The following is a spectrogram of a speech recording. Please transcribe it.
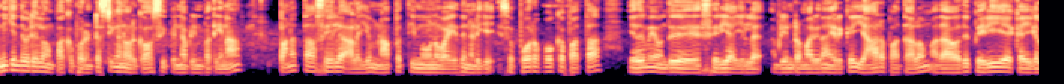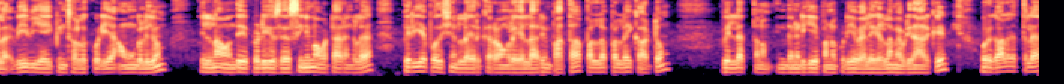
இன்றைக்கி இந்த வீடியோவில் நம்ம பார்க்க போகிற இன்ட்ரெஸ்டிங்கான ஒரு காசிப் என்ன அப்படின்னு பார்த்தீங்கன்னா பணத்தாசையில் அலையும் நாற்பத்தி மூணு வயது நடிகை. ஸோ போகிற போக்க பார்த்தா எதுவுமே வந்து சரியாக இல்லை அப்படின்ற மாதிரி தான் இருக்குது யாரை பார்த்தாலும் அதாவது பெரிய கைகளை விவிஐபின்னு சொல்லக்கூடிய அவங்களையும் இல்லைனா வந்து ப்ரொடியூசர் சினிமா வட்டாரங்களில் பெரிய பொசிஷனில் இருக்கிறவங்கள எல்லாரையும் பார்த்தா பல்ல பல்லை காட்டும் வில்லத்தனம். இந்த நடிகை பண்ணக்கூடிய வேலைகள் எல்லாம் அப்படி தான் இருக்குது ஒரு காலகட்டத்தில்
